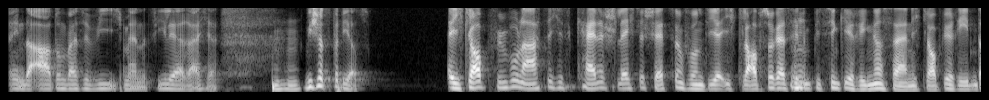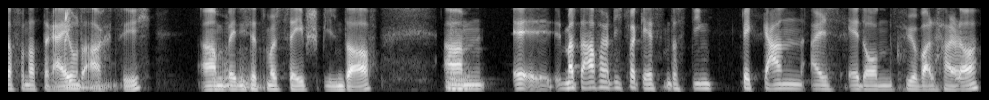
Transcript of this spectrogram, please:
in der Art und Weise, wie ich meine Ziele erreiche. Mhm. Wie schaut es bei dir aus? Ich glaube, 85 ist keine schlechte Schätzung von dir. Ich glaube sogar, es wird mhm. ein bisschen geringer sein. Ich glaube, wir reden da von der 83, ähm, mhm. wenn ich es jetzt mal safe spielen darf. Mhm. Ähm, äh, man darf halt nicht vergessen, das Ding begann als Add-on für Valhalla.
